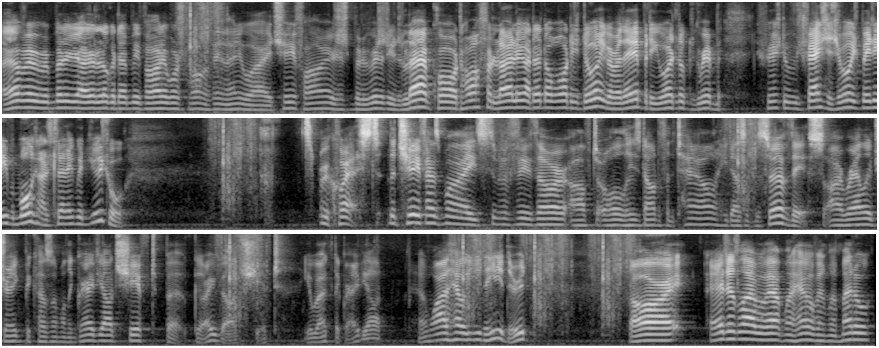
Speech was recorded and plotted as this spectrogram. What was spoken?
Everybody uh, looking at me funny. What's wrong with him anyway? Chief Harris has been visiting the lab quite often lately. I don't know what he's doing over there, but he always looks grim. His faces. He's always been even more unsettling than usual. Request. The chief has my sympathy, though. After all he's done for the town, he doesn't deserve this. I rarely drink because I'm on the graveyard shift, but graveyard shift? You work the graveyard? And why the hell are you here, dude? Alright. Entered lab without my help and my medal.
